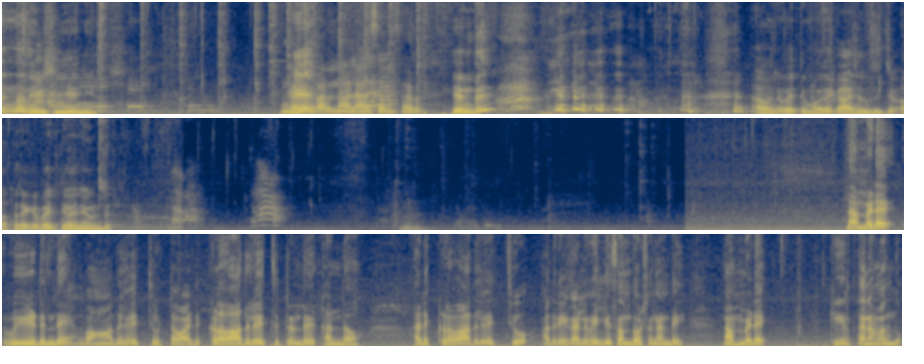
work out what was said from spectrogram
എന്നാ നീ വിഷ് ചെയ്യാ നീ ഏ? പിറന്നാൾ ആശംസ പറ. എന്ത് അവന് പറ്റും പോലെയൊക്കെ ആശംസിച്ചു. അത്രയൊക്കെ പറ്റുവാനേ ഉണ്ട്. നമ്മുടെ വീടിന്റെ വാതിൽ വെച്ചു കേട്ടോ അടുക്കള വാതിൽ വെച്ചിട്ടുണ്ട്. കണ്ടോ? അടുക്കള വാതിൽ വെച്ചു. അതിനേക്കാളും വലിയ സന്തോഷം കണ്ടേ. നമ്മുടെ കീർത്തനം വന്നു.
